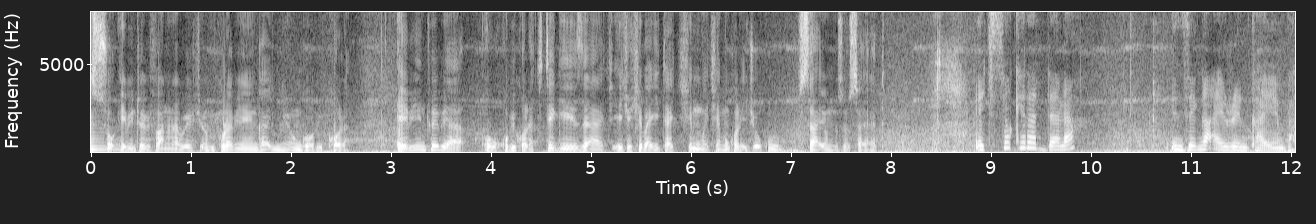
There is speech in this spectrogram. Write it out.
So ebintu ebifaanana bwe bityo mukulabyenga nnyo ng'obikola. Ebintu ebya okubikola kitegeeza ki ekyo kye bayita kimmwe kyemukola ekyokusaayo mu society. Ekisookera ddala nze nga irene kayemba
